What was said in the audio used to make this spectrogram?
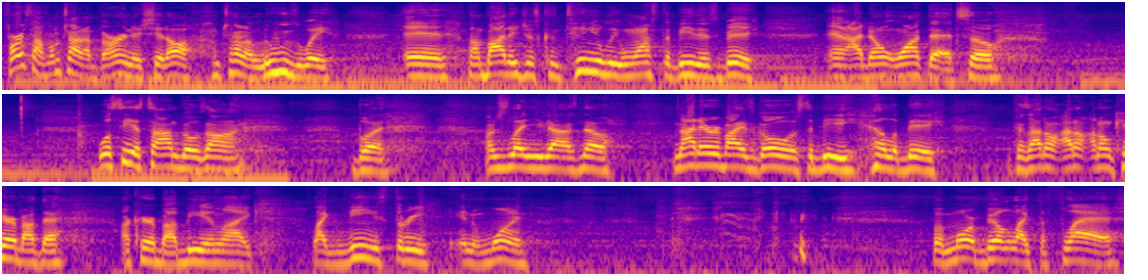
first off, I'm trying to burn this shit off. I'm trying to lose weight. And my body just continually wants to be this big. And I don't want that. So we'll see as time goes on. But I'm just letting you guys know, not everybody's goal is to be hella big because I don't, I don't, I don't care about that. I care about being like, like these three in one. but more built like the Flash,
